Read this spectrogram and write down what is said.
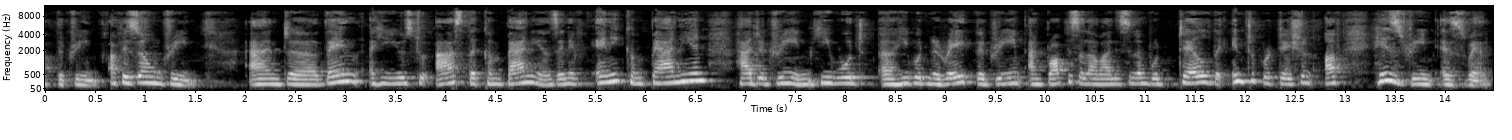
of the dream, of his own dream. And uh, then he used to ask the companions, and if any companion had a dream, he would uh, he would narrate the dream, and Prophet ﷺ would tell the interpretation of his dream as well.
